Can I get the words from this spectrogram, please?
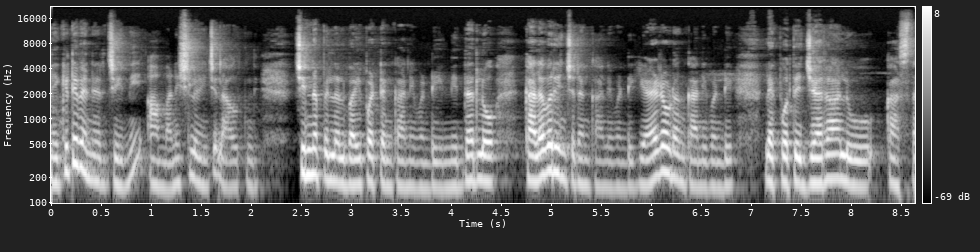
నెగిటివ్ ఎనర్జీని ఆ మనిషిలో నుంచి లాగుతుంది. చిన్నపిల్లలు భయపడటం కానివ్వండి నిద్రలో కలవరించడం కానివ్వండి ఏడవడం కానివ్వండి లేకపోతే జ్వరాలు కాస్త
